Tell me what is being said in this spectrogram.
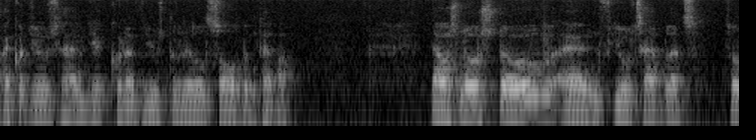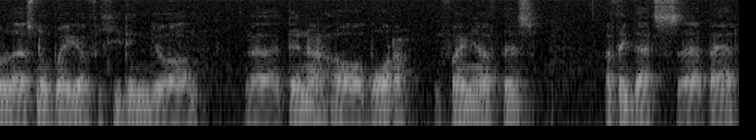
I could use you could have used a little salt and pepper. There was no stove and fuel tablets, so there's no way of heating your uh, dinner or water for any of this. I think that's uh, bad.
